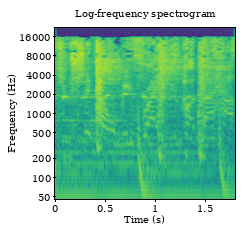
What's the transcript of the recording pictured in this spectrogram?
you should know me, right?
